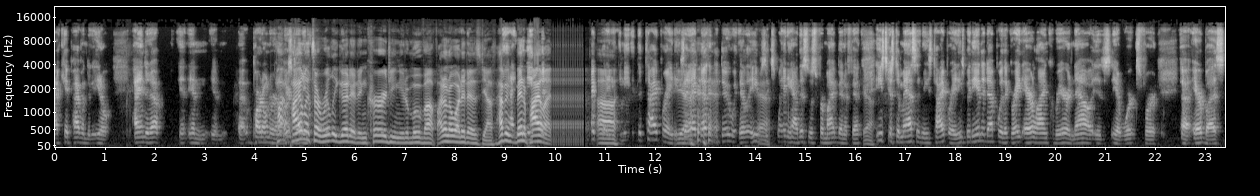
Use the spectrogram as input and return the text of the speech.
I kept having to, you know, I ended up in in, in uh, part owner. Pi- pilots are really good at encouraging you to move up. I don't know what it is, Jeff. Having been a pilot. Uh, he needed the type ratings. Yeah. It had nothing to do with it. He was yeah. explaining how this was for my benefit. Yeah. He's just amassing these type ratings, but he ended up with a great airline career and now is you know, works for uh, Airbus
